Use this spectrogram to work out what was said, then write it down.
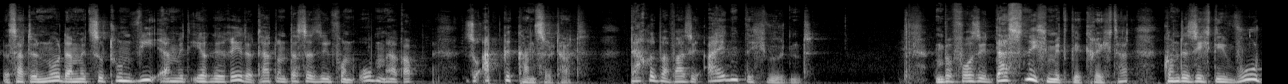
das hatte nur damit zu tun, wie er mit ihr geredet hat und dass er sie von oben herab so abgekanzelt hat. Darüber war sie eigentlich wütend. Und bevor sie das nicht mitgekriegt hat, konnte sich die Wut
